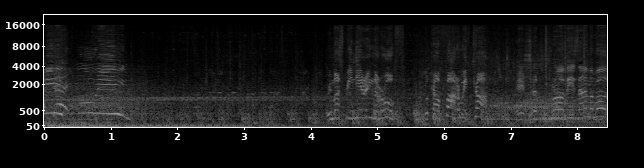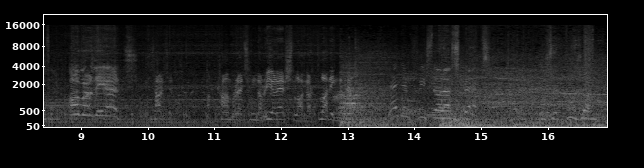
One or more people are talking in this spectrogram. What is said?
Keep moving! We must be nearing the roof. Look how far we've come. They should throw these animals over the edge! Sergeant, our comrades from the rear echelon are flooding the building. Let them feast on our scraps. We should push on.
